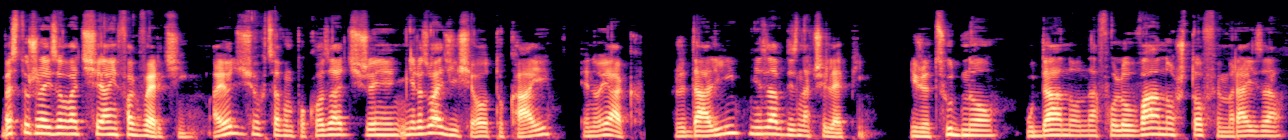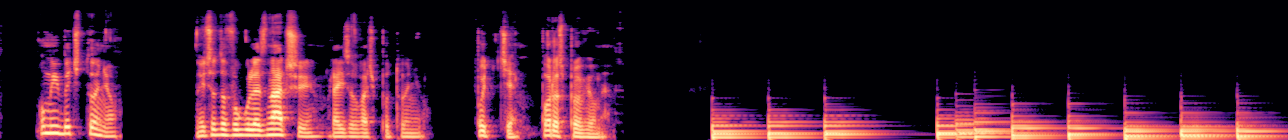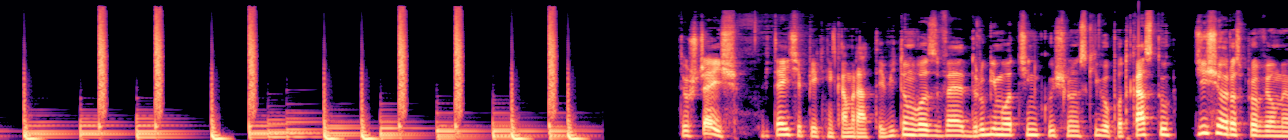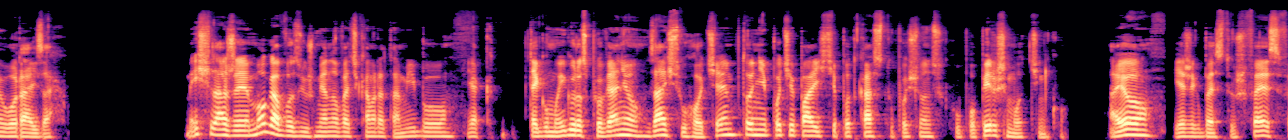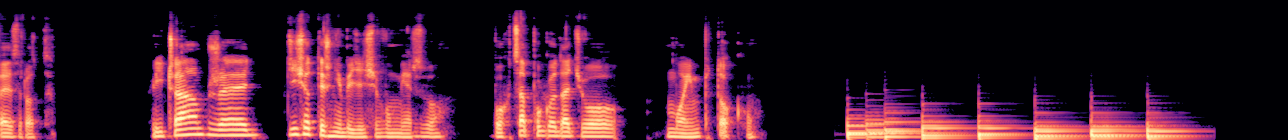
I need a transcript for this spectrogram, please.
Bez tuż realizować się einfach werci, a ja dziś chcę wam pokazać, że nie rozładzi się o to kaj, eno jak, że dali nie zawdy znaczy lepiej i że cudno, udano, nafolowano sztofem rajza umie być tunio. No i co to w ogóle znaczy rajzować po tuniu? Pójdźcie, porozprawiamy. To już cześć, witajcie pięknie kamraty. Witam was we drugim odcinku śląskiego podcastu. Dzisiaj rozprawiamy o rajzach. Myślę, że mogę was już mianować kamratami, bo jak tego mojego rozprawiania zaś słuchacie, to nie pociepaliście podcastu po śląsku po pierwszym odcinku. A jo, Jerzek Bestusz, fez, fez, rot. Liczę, że dziś też nie będzie się umierzło, bo chcę pogadać o moim ptoku.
